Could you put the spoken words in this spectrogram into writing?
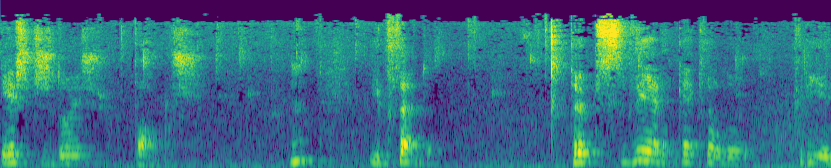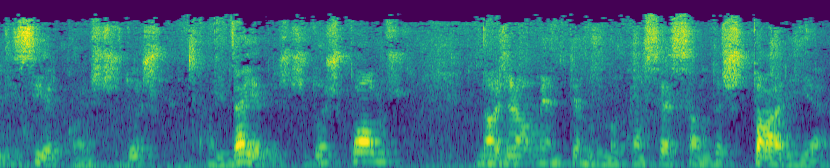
estes dois polos. E, portanto, para perceber o que é que ele queria dizer com estes dois com a ideia destes dois polos. Nós geralmente temos uma concepção da história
